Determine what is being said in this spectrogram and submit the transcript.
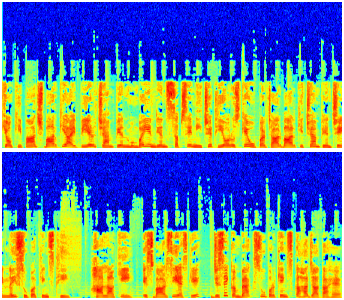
क्योंकि पाँच बार की आईपीएल चैंपियन मुंबई इंडियंस सबसे नीचे थी और उसके ऊपर चार बार की चैंपियन चेन्नई सुपर किंग्स थी। हालाँकि, इस बार सी जिसे कम सुपर किंग्स कहा जाता है,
